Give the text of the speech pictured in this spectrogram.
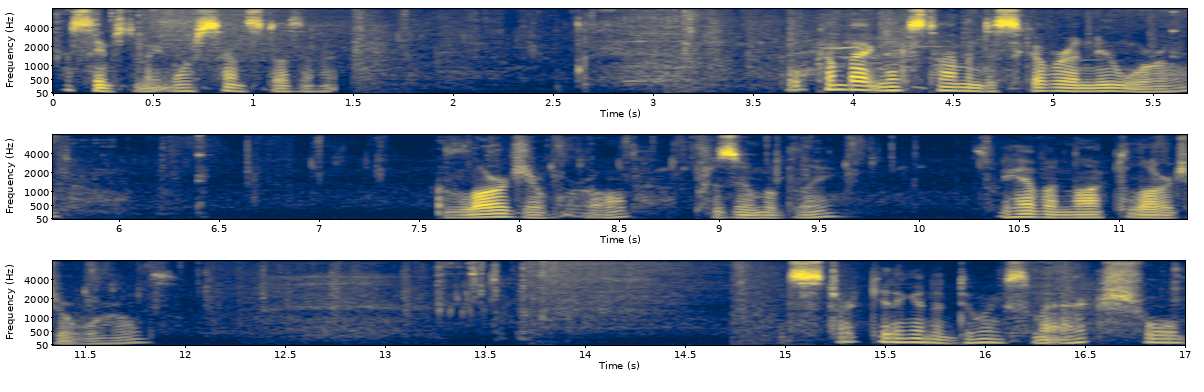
That seems to make more sense, doesn't it? We'll come back next time and discover a new world. A larger world, presumably. So we have unlocked larger worlds. Start getting into doing some actual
